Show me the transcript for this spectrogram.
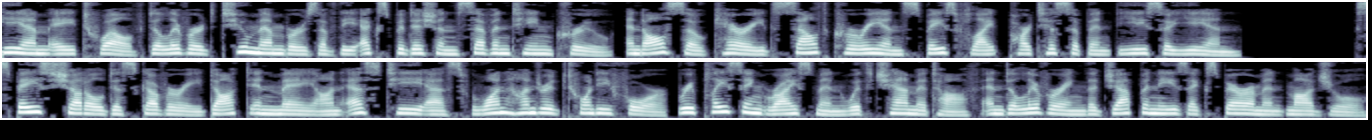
TMA-12 delivered two members of the Expedition 17 crew, and also carried South Korean spaceflight participant Yi So-yeon. Space Shuttle Discovery docked in May on STS-124, replacing Reisman with Chamitoff and delivering the Japanese experiment module.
